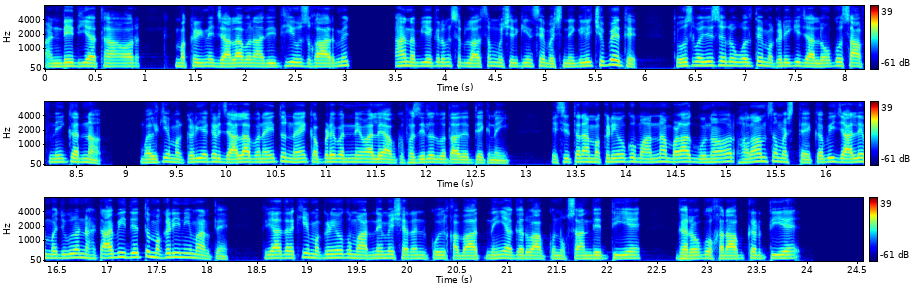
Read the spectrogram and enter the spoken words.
انڈے دیا تھا اور مکڑی نے جالا بنا دی تھی اس غار میں۔ ہاں نبی اکرم صلی اللہ علیہ وسلم مشرقین سے بچنے کے لیے چھپے تھے۔ تو اس وجہ سے لوگ بولتے ہیں، مکڑی کی جالوں کو صاف نہیں کرنا۔ بلکہ مکڑی اگر جالا بنائی تو نئے کپڑے بننے والے آپ کو فضیلت بتا دیتے کہ نہیں۔ اسی طرح مکڑیوں کو مارنا بڑا گناہ اور حرام سمجھتے ہیں۔ کبھی جالے مجبوراً ہٹا بھی دے تو مکڑی نہیں مارتے ہیں۔ تو یاد رکھیے، مکڑیوں کو مارنے میں شرن کوئی خبات نہیں، اگر وہ آپ کو نقصان دیتی ہے، گھروں کو خراب کرتی ہے،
